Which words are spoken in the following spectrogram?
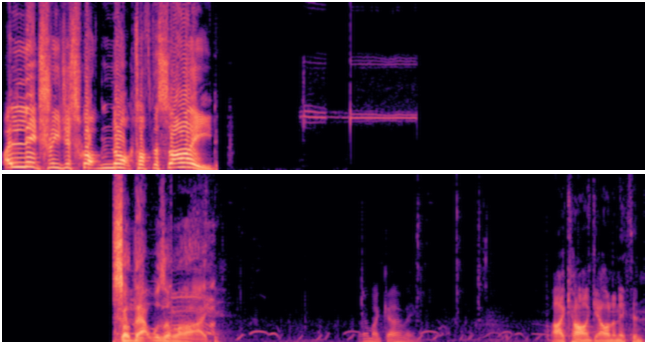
I literally just got knocked off the side. So that was a lie. Where am I going? I can't get on anything.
